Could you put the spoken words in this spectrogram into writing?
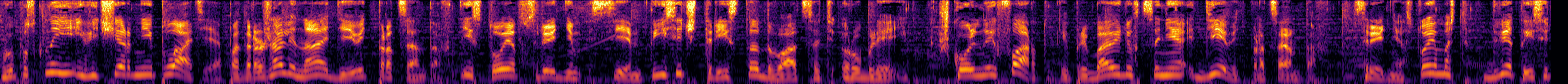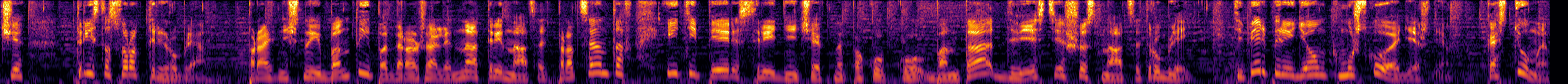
Выпускные и вечерние платья подорожали на 9% и стоят в среднем 7320 рублей. Школьные фартуки прибавили в цене 9%. Средняя стоимость 2343 рубля. Праздничные банты подорожали на 13% и теперь средний чек на покупку банта 216 рублей. Теперь перейдем к мужской одежде. Костюмы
